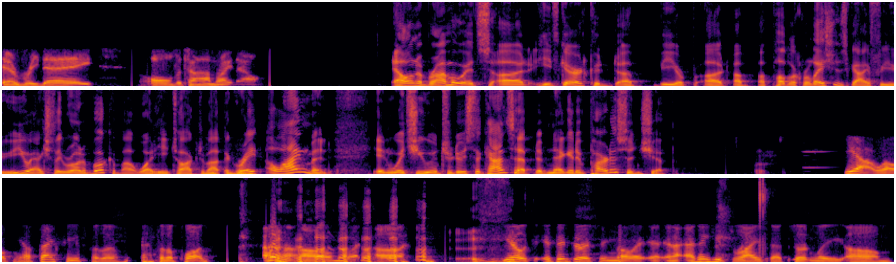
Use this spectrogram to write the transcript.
every day, all the time right now. Alan Abramowitz, uh, Heath Garrett could uh, be your, uh, a, a, public relations guy for you. You actually wrote a book about what he talked about, the Great Alignment, in which you introduced the concept of negative partisanship. Yeah, well, yeah. Thanks, Heath, for the for the plug. um, but uh, you know, it's, it's interesting though, and I think he's right that certainly um,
